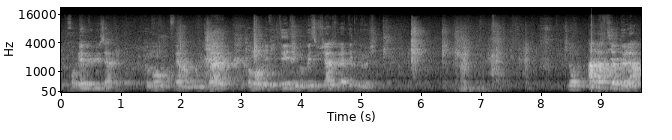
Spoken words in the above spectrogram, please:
Le problème de l'usage. Comment en faire un bon usage, comment éviter les mauvais usages de la technologie? Donc, à partir de là,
